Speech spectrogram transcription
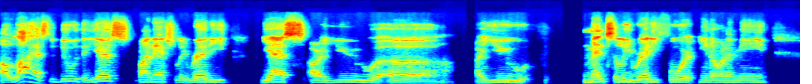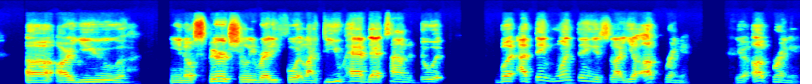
a lot has to do with the yes, financially ready. Yes, are you uh are you mentally ready for it? You know what I mean? Uh, are you you know spiritually ready for it? Like do you have that time to do it? But i think one thing is like your upbringing your upbringing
